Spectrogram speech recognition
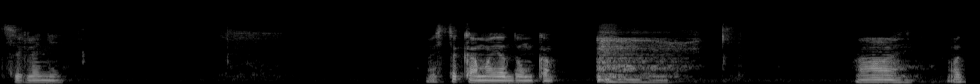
цегляній. Ось така моя думка. А, От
